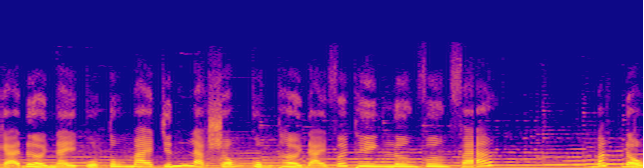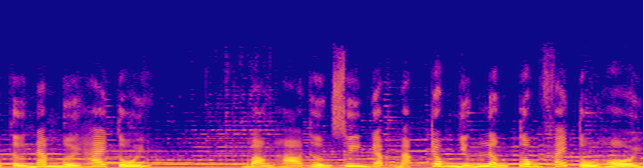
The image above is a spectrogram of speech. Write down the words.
cả đời này của Tung Mai chính là sống cùng thời đại với Thiên Lương Vương Phá. Bắt đầu từ năm 12 tuổi Bọn họ thường xuyên gặp mặt trong những lần tôn phái tụ hội.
